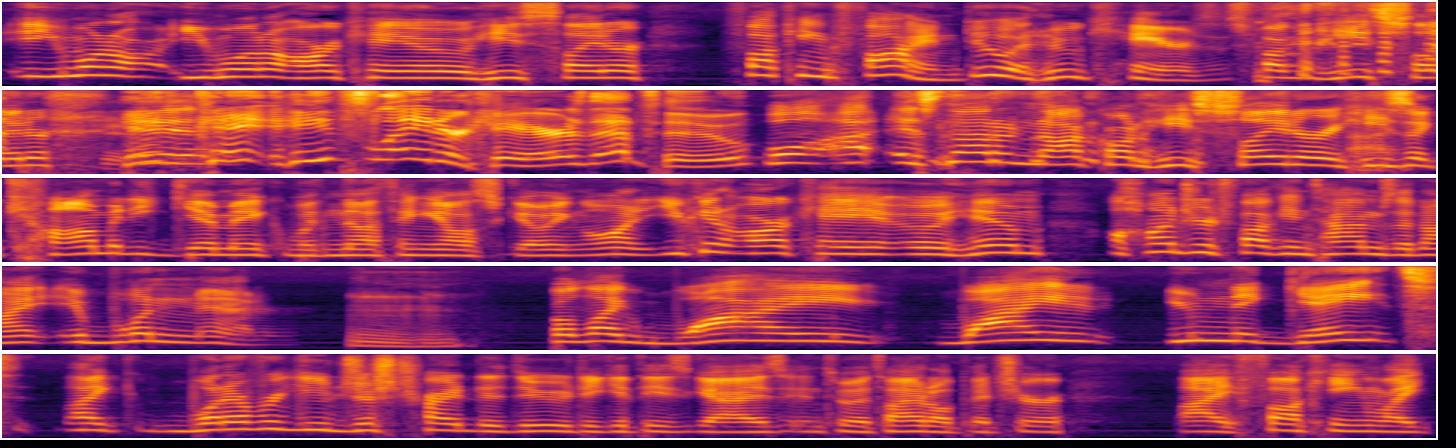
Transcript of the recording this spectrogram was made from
you want to you want to RKO Heath Slater fucking fine do it who cares it's fucking Heath Slater Heath, Heath Slater cares. That's who. well, I, it's not a knock on Heath Slater. He's a comedy gimmick with nothing else going on. You can RKO him a hundred fucking times a night. It wouldn't matter. Mm-hmm. But like, why? Why you negate like whatever you just tried to do to get these guys into a title picture by fucking like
